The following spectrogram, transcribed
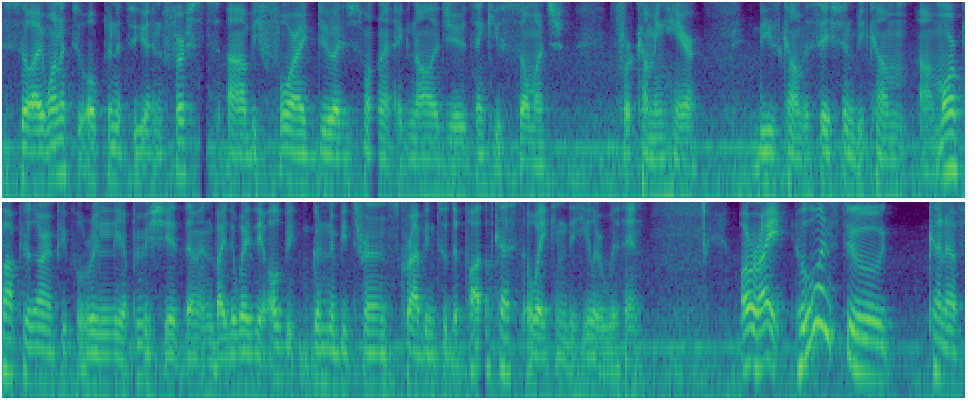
So I wanted to open it to you. And first, uh, before I do, I just want to acknowledge you. Thank you so much for coming here. These conversations become uh, more popular and people really appreciate them. And by the way, they all be going to be transcribed into the podcast, Awaken the Healer Within. All right, who wants to kind of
